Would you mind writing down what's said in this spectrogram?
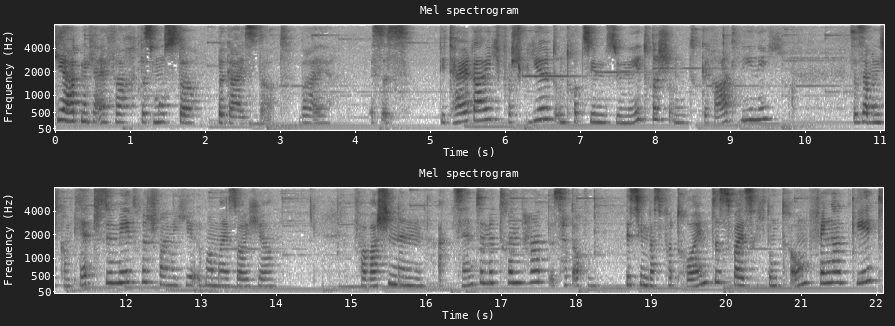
Hier hat mich einfach das Muster begeistert, weil es ist detailreich, verspielt und trotzdem symmetrisch und geradlinig. Es ist aber nicht komplett symmetrisch, weil man hier immer mal solche verwaschenen Akzente mit drin hat. Es hat auch ein bisschen was Verträumtes, weil es Richtung Traumfänger geht.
